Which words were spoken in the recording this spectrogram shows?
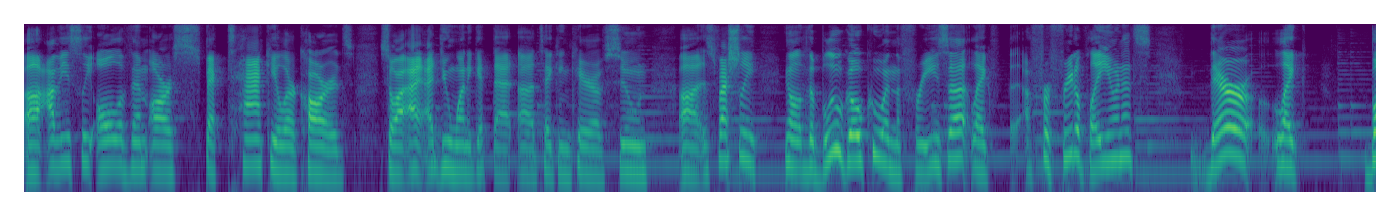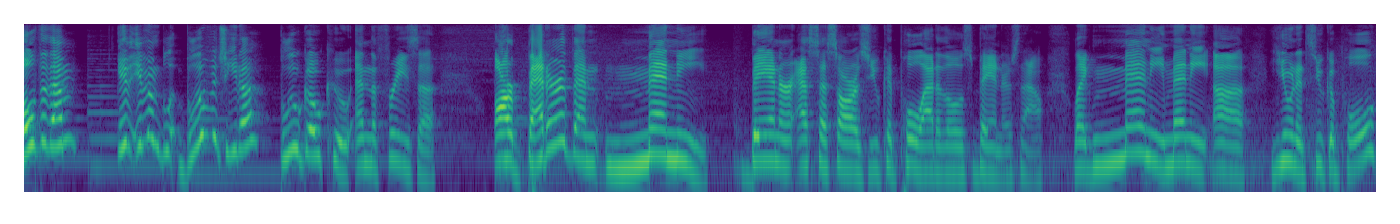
Uh, obviously, all of them are spectacular cards, so I, I do want to get that uh, taken care of soon. Uh, especially, you know, the Blue Goku and the Frieza, like for free-to-play units, they're like both of them, even Blue Vegeta, Blue Goku, and the Frieza are better than many banner SSRs you could pull out of those banners now. Like many, many uh, units you could pull,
